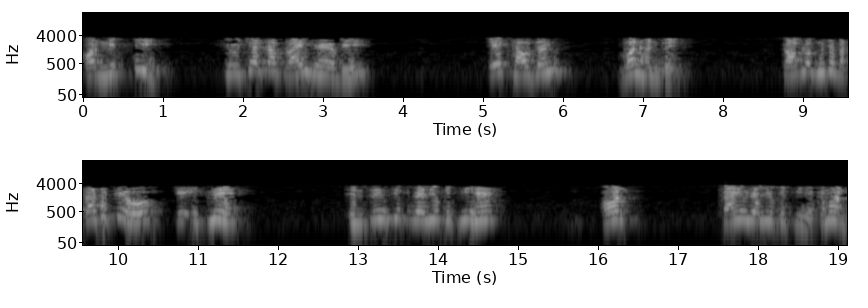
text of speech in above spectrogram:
और निफ्टी फ्यूचर का प्राइस है अभी एट थाउज़ेंड वन हंड्रेड तो आप लोग मुझे बता सकते हो कि इसमें इंट्रेंसिक वैल्यू कितनी है और टाइम वैल्यू कितनी है? कमॉन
